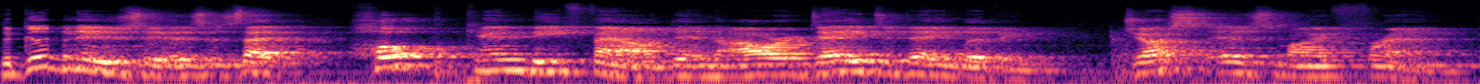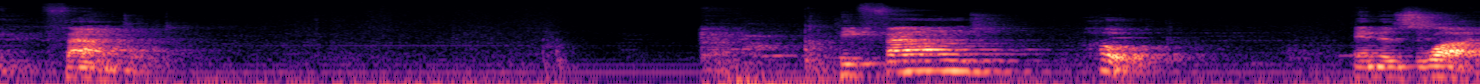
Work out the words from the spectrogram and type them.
the good news is, is that hope can be found in our day to day living, just as my friend found it. He found hope in his life.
